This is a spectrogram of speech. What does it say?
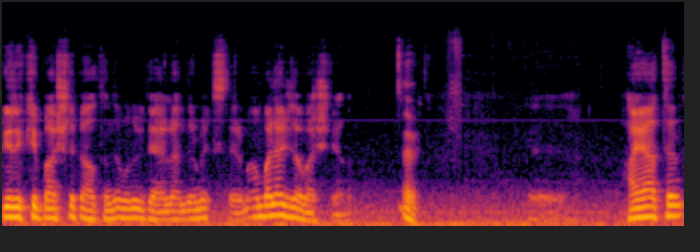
bir iki başlık altında bunu bir değerlendirmek isterim. Ambalajla başlayalım. Evet. Hayatın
